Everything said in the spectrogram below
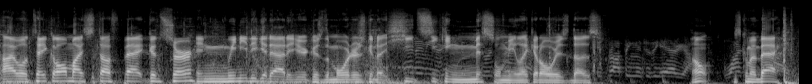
I will take all my stuff back, good sir. And we need to get out of here because the mortar is going to heat-seeking missile me like it always does. Oh, he's coming back.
